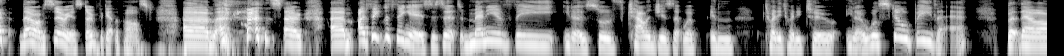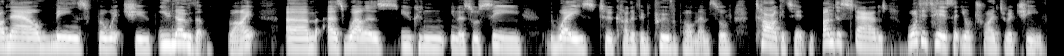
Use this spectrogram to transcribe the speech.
no, I'm serious. Don't forget the past. Um, so um, I think the thing is, is that many of the, you know, sort of challenges that were in 2022, you know, will still be there, but there are now means for which you, you know them, right? Um, as well as you can, you know, sort of see ways to kind of improve upon them, sort of targeted, understand what it is that you're trying to achieve,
